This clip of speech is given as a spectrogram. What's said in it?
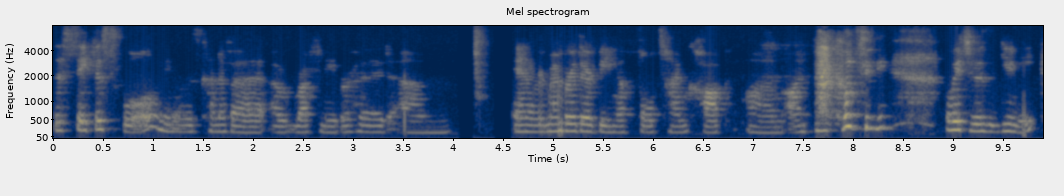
the safest school. I mean, it was kind of a, a rough neighborhood. And I remember there being a full time cop um, on faculty, which was unique.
